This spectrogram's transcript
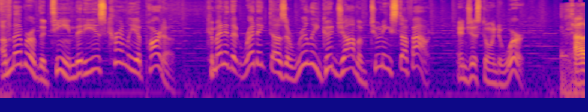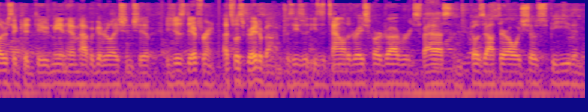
a member of the team that he is currently a part of, commented that Reddick does a really good job of tuning stuff out and just going to work. Tyler's a good dude. Me and him have a good relationship. He's just different. That's what's great about him because he's a, he's a talented race car driver. He's fast and goes out there, always shows speed. And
